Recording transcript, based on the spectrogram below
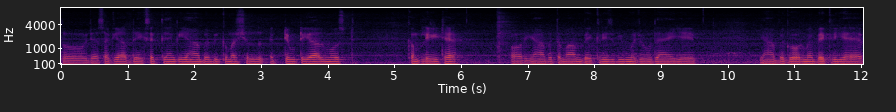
तो जैसा कि आप देख सकते हैं कि यहाँ पे भी कमर्शियल एक्टिविटी आलमोस्ट कंप्लीट है और यहाँ पे तमाम बेकरीज़ भी मौजूद हैं। ये यहाँ पे गौरमेंट बेकरी है,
